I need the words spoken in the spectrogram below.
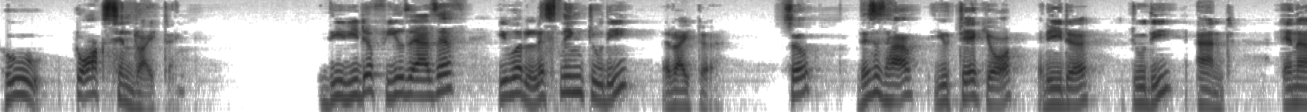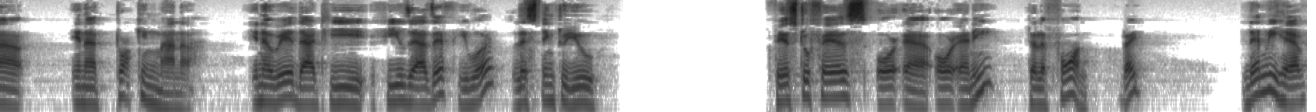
who talks in writing. The reader feels as if he were listening to the writer. So, this is how you take your reader to the end in a, in a talking manner, in a way that he feels as if he were listening to you face to face or, uh, or any telephone, right? Then we have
